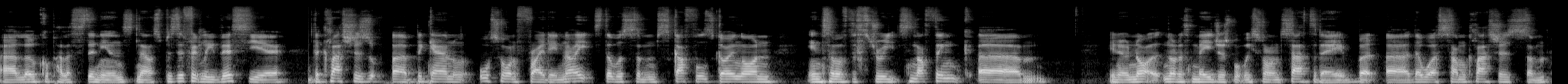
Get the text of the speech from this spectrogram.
uh, local Palestinians. Now, specifically this year, the clashes uh, began also on Friday night. There was some scuffles going on in some of the streets. Nothing, um, you know, not not as major as what we saw on Saturday, but uh, there were some clashes. Some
